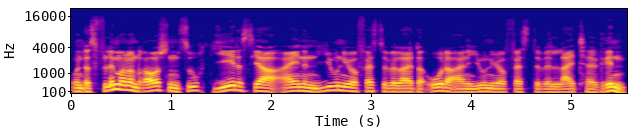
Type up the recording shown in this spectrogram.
Und das Flimmern und Rauschen sucht jedes Jahr einen Junior Festivalleiter oder eine Junior Festivalleiterin.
